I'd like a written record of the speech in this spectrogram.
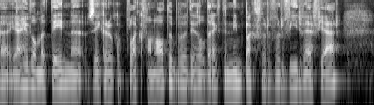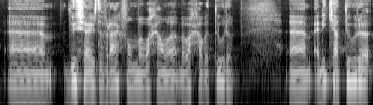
uh, ja, heeft al meteen, uh, zeker ook op vlak van auto bijvoorbeeld, heeft al direct een impact voor, voor vier, vijf jaar. Ehm, dus ja, is de vraag van, met wat gaan we, met wat gaan we toeren? Um, en ik ga toeren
